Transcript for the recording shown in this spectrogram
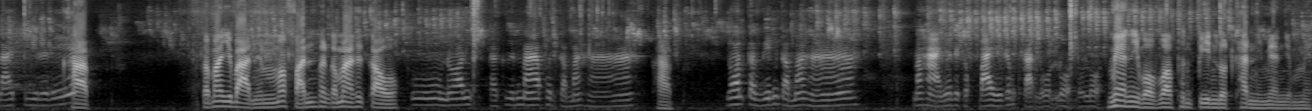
หลายปีเลยเด้ครับก็มาอยู่บ้านเนี่ยมาฝันเพิ่นก็มาคือเก่าอืมนอนกลางคืนมาเพิ่นกับมาหา ครับ นอนกับเว้นกับมาหา มาหายังไงกับไปต้องกันโอดโหลดโอดโหลด แม่นี่บอกว่าเพิ่นปีนรถคันนี่แม่นอยู่แม่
